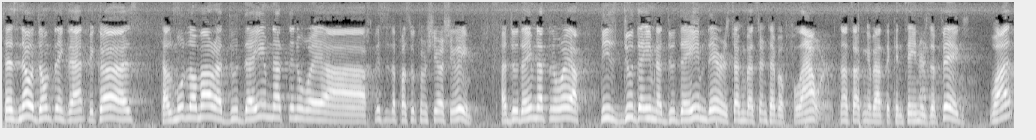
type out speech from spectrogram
Says, no, don't think that because Talmud Lomar Dudaim Natenu This is a pasuk from Shir Shirim. Adudaim Natenu These Dudaim, now Dudaim there is talking about a certain type of flour. It's not talking about the containers of figs. What?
